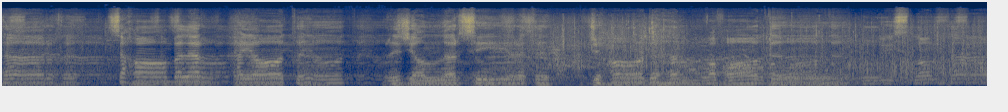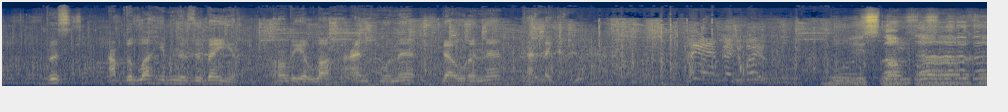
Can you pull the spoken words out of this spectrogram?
tarixi sahobalar hayoti rijollar siyrati jihodi ham vafoti. Bu islom tarixi. Biz Abdullah ibn Zubayr radhiyallohu anhu ni davrini tanlagan. bu islom tarixi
